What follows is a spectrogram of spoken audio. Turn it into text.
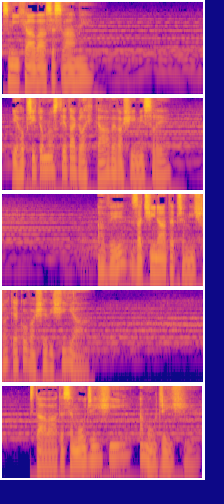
Smíchává se s vámi. Jeho přítomnost je tak lehká ve vaší mysli a vy začínáte přemýšlet jako vaše vyšší já. Stáváte se moudřejší a moudřejší.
